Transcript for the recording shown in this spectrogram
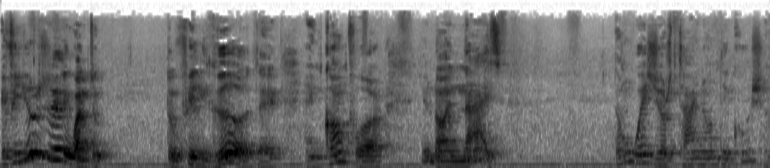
If you really want to to feel good and, and comfort, you know, and nice, don't waste your time on the cushion.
